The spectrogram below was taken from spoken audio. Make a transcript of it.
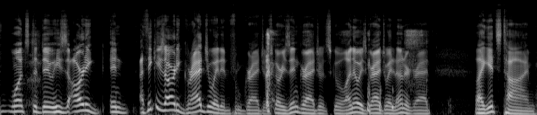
wants to do. He's already in. I think he's already graduated from graduate school. Or he's in graduate school. I know he's graduated undergrad. Like it's time,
